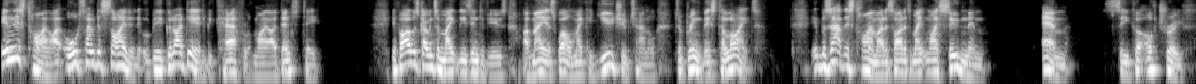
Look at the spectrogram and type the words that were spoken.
In this time, I also decided it would be a good idea to be careful of my identity. If I was going to make these interviews, I may as well make a YouTube channel to bring this to light. It was at this time I decided to make my pseudonym M, Seeker of Truth.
